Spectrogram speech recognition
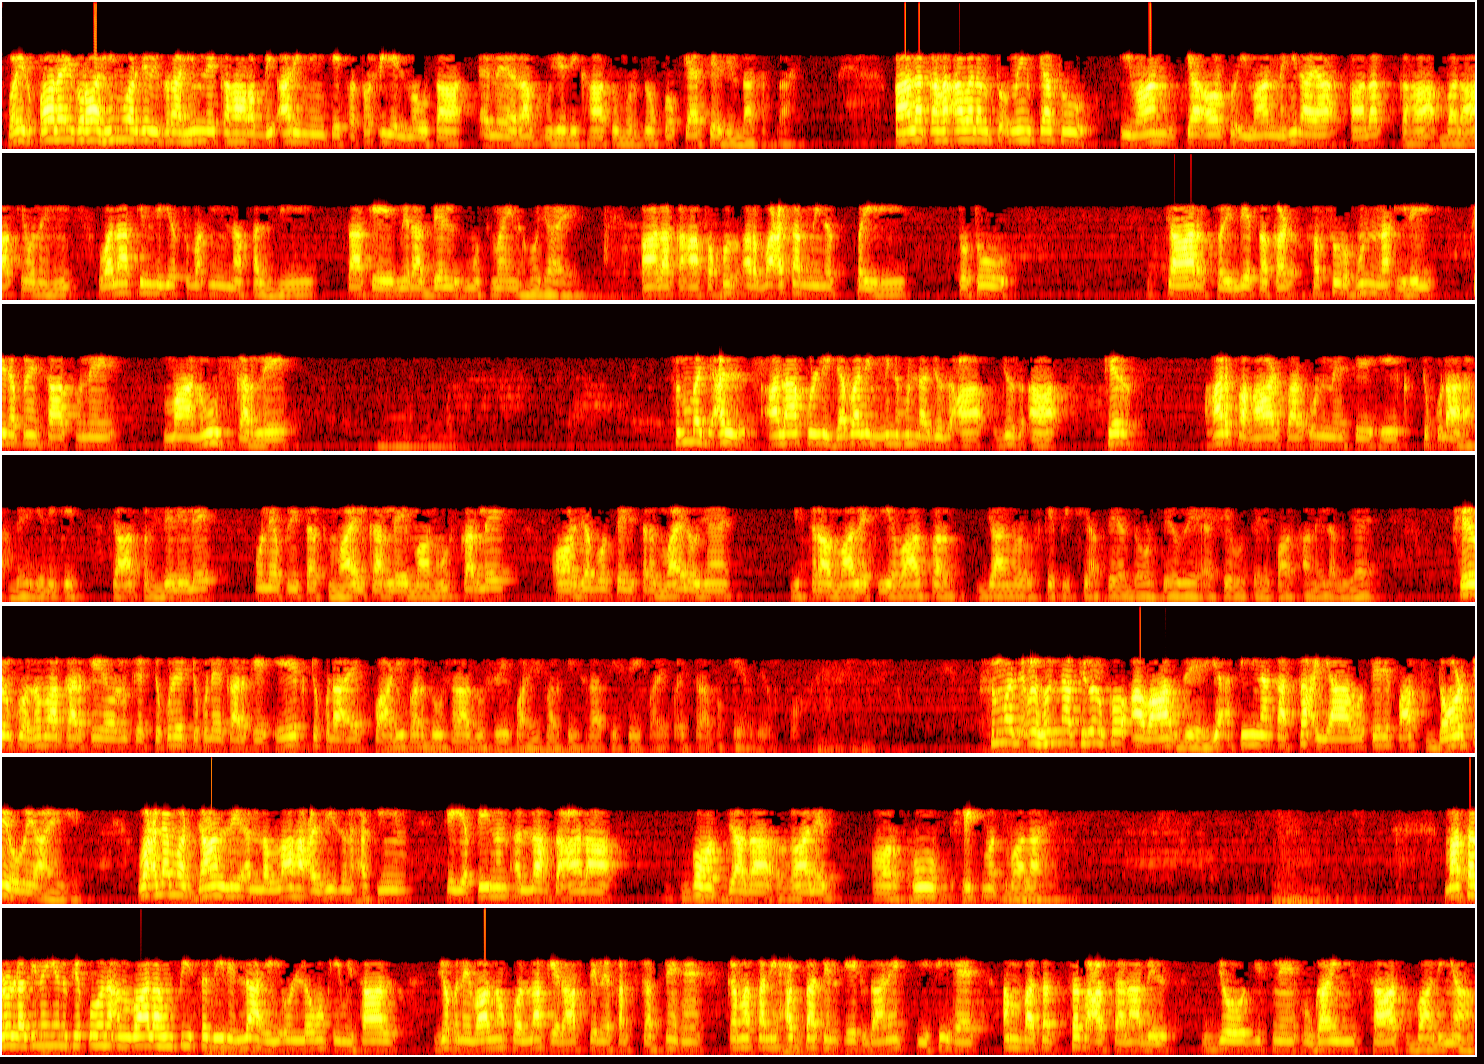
وَإِذْ قَالَ ابراہیم اور جب ابراہیم نے کہا، رب ارنی کے فتح الموتا اے میرے رب، مجھے دکھا تو مردوں کو کیسے زندہ کرتا ہے۔ کالا کہا، اولم تؤمن؟ کیا تو ایمان، کیا اور تو ایمان نہیں لایا؟ کالا کہا، بلا، کیوں نہیں؟ ولیکن لیطمئن قلبی، تاکہ میرا دل مطمئن ہو جائے۔ کالا کہا، فخذ اربعۃ من الطیر، تو تو چار پرندے پکڑ فسرهن الیک، پھر اپنے ساتھ انہیں مانوس کر لے۔ سمجھ کل جبل منہن جزء جزء پھر ہر پہاڑ پر ان میں سے ایک ٹکڑا رکھ دے یعنی کہ چار پرندے لے لے، انہیں اپنی طرف مائل کر لے، مانوس کر لے۔ اور جب وہ تیری طرف مائل ہو جائیں، جس طرح مالک کی آواز پر جانور اس کے پیچھے آتے ہیں دوڑتے ہوئے، ایسے وہ تیرے پاس آنے لگ جائے پھر ان کو ذبح کر کے اور ان کے ٹکڑے ٹکڑے کر کے ایک ٹکڑا ایک پہاڑی پر، دوسرا دوسری پہاڑی پر، تیسرا تیسری پہاڑی پر، اس طرح بکھیر دے ان کو۔ سمجھ پھر ان کو آواز دے یا تینا کا سا وہ تیرے پاس دوڑتے ہوئے آئیں گے۔ وہ علم اور جان لے ان اللہ عزیز الحکیم کہ یقیناً اللہ تعالی بہت زیادہ غالب اور خوب حکمت والا ہے۔ ماسر الدین ينفقون اموالهم في سبيل الله، ان لوگوں کی مثال جو اپنے والوں کو اللہ کے راستے میں خرچ کرتے ہیں کما صلی حبت ایک دانے کی سی ہے امبتت سبع سنابل، جو جس نے اگائیں سات بالیاں،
